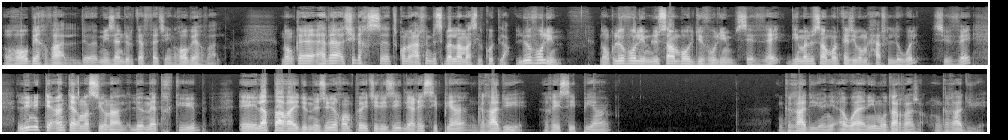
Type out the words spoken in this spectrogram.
Robert Wall, de mise en euh, euh, la le volume. Donc, le volume, le symbole du volume, c'est V. Le symbole que j'ai c'est V. L'unité internationale, le mètre cube. Et l'appareil de mesure, on peut utiliser les récipients gradués récipient gradué يعني gradué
